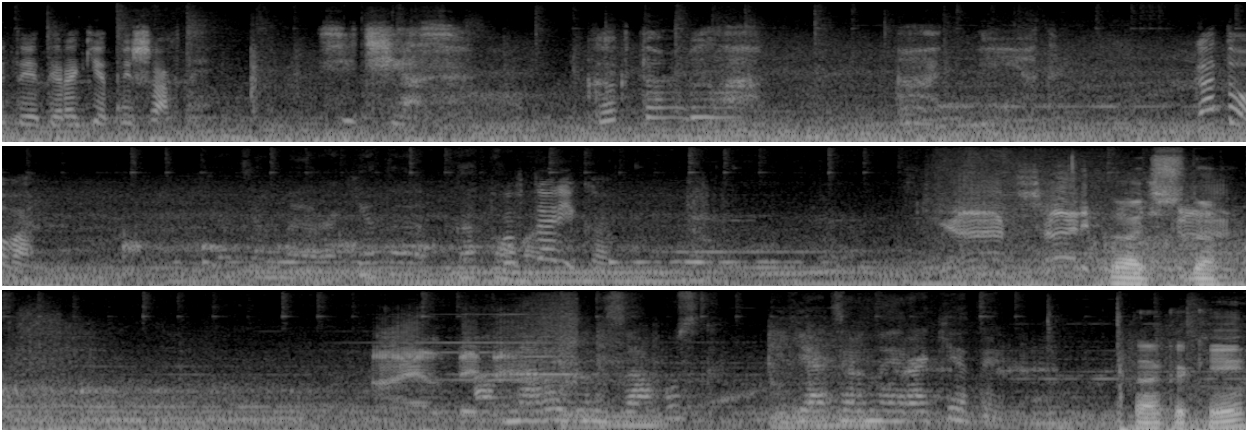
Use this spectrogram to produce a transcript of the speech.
защиты этой ракетной шахты. Сейчас. Как там было? А, нет. Готово. Ядерная ракета готова. Повтори-ка. Я царь Давайте сюда. Обнаружен запуск ядерной ракеты. Так, окей.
